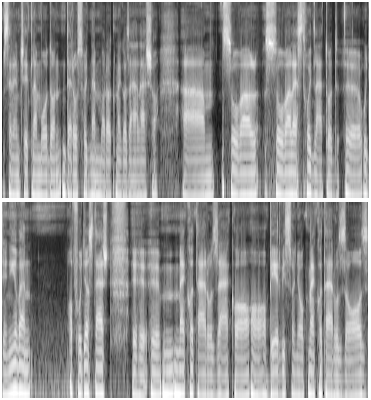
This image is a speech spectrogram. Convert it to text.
szerencsétlen módon, de rossz, hogy nem maradt meg az állása. szóval, szóval ezt hogy látod? ugye nyilván a fogyasztást meghatározzák a, a bérviszonyok, meghatározza az,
